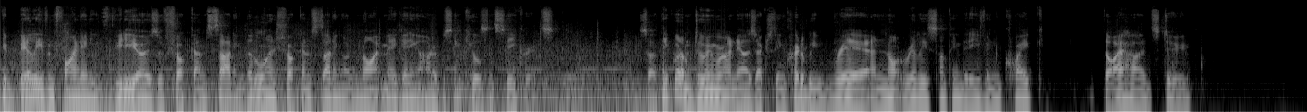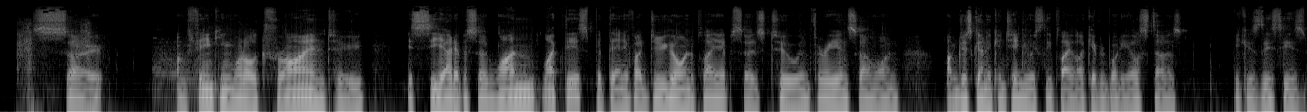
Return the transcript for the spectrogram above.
could barely even find any videos of shotgun starting, let alone shotgun starting on Nightmare getting 100% kills and secrets. So I think what I'm doing right now is actually incredibly rare and not really something that even Quake diehards do. So I'm thinking what I'll try and do is see out episode one like this, but then if I do go on to play episodes two and three and so on, I'm just going to continuously play like everybody else does because this is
